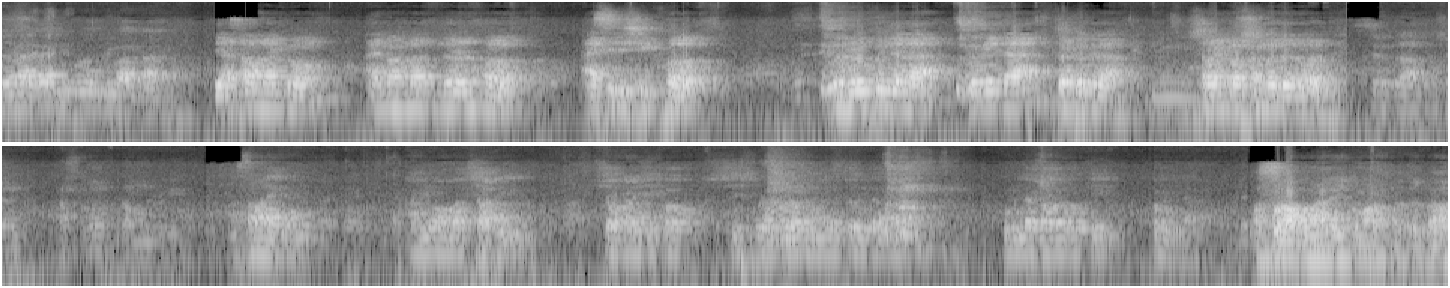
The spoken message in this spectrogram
জেলা গাজীপুর বিভাগ আসসালামু আলাইকুম। আমি মোহাম্মদ নুরুল হক আইসিডি শিক্ষক বৈরব উপজেলা কুমিল্লা চট্টগ্রাম। সবাইকে অসংখ্য ধন্যবাদ। আসসালামু আলাইকুম। আমি মোহাম্মদ শাহি সহকারী শিক্ষক শিশু উচ্চ বিদ্যালয় কুমিল্লা সদর দক্ষিণ কুমিল্লা। আসসালামু আলাইকুম রহমতুল্লাহ।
